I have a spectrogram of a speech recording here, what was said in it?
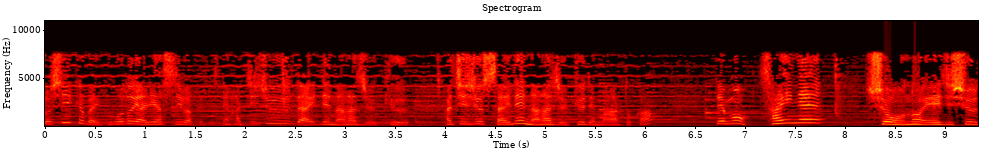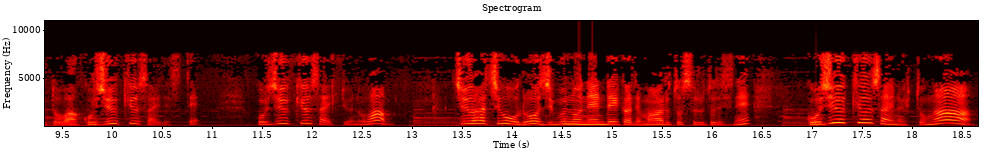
年いけばいくほどやりやすいわけですね。80代で79、80歳で79で回るとか。でも、最年少のエイジシュートは59歳ですって。59歳っていうのは、18ホールを自分の年齢以下で回るとするとですね、59歳の人が、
